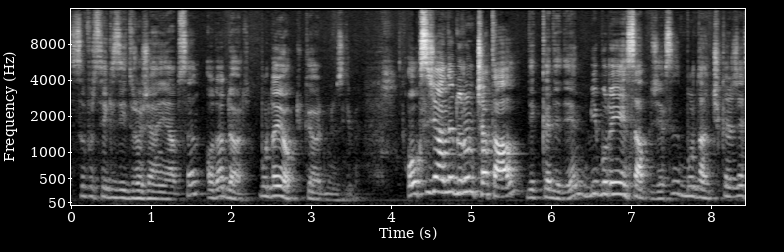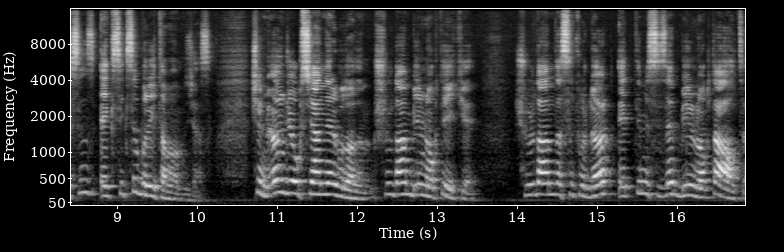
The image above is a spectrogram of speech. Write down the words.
0,8 hidrojen yapsın? O da 4. Burada yok gördüğünüz gibi. Oksijende durum çatal. Dikkat edin. Bir burayı hesaplayacaksınız. Buradan çıkaracaksınız. Eksikse burayı tamamlayacağız. Şimdi önce oksijenleri bulalım. Şuradan 1.2. Şuradan da 0.4. Etti mi size 1.6.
